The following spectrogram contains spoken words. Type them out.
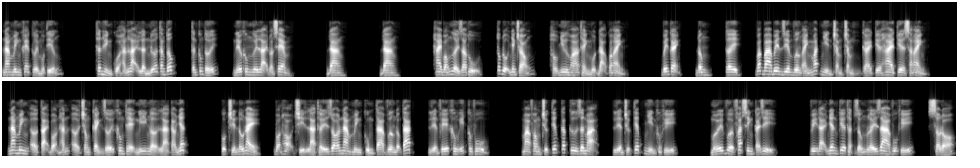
Nam minh khẽ cười một tiếng. Thân hình của hắn lại lần nữa tăng tốc, tấn công tới, nếu không ngươi lại đoán xem. Đang đang. Hai bóng người giao thủ, tốc độ nhanh chóng, hầu như hóa thành một đạo quang ảnh. Bên cạnh, đông, tây, bắc ba bên diêm vương ánh mắt nhìn chằm chằm cái tia hai tia sáng ảnh. Nam minh ở tại bọn hắn ở trong cảnh giới không thể nghi ngờ là cao nhất cuộc chiến đấu này, bọn họ chỉ là thấy rõ nam minh cùng ta vương động tác, liền phế không ít công phu. Mà phòng trực tiếp các cư dân mạng, liền trực tiếp nhìn không khí. Mới vừa phát sinh cái gì? Vị đại nhân kia thật giống lấy ra vũ khí, sau đó,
